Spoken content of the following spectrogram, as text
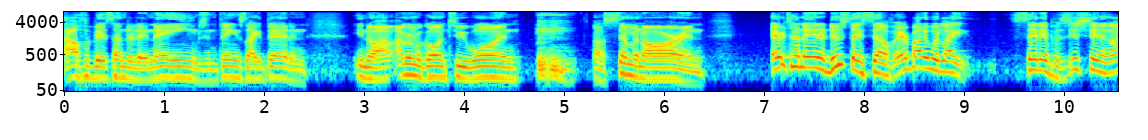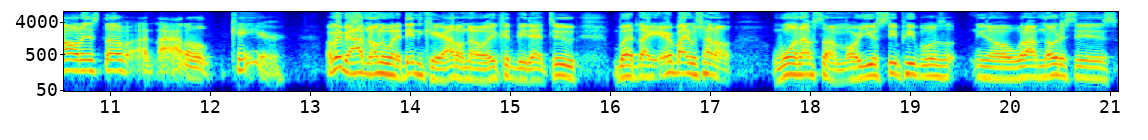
alphabets under their names and things like that. And you know, I, I remember going to one a seminar, and every time they introduced themselves, everybody would like say their position and all that stuff. I, I don't care. Or maybe I'm the only one that didn't care. I don't know. It could be that too. But like everybody was trying to one up something. Or you see people, you know, what I've noticed is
